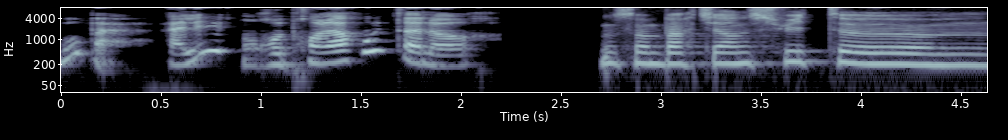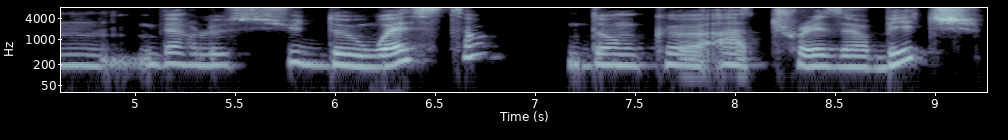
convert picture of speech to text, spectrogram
Bon, bah, allez, on reprend la route alors. Nous sommes partis ensuite euh, vers le sud-ouest, donc euh, à Treasure Beach,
